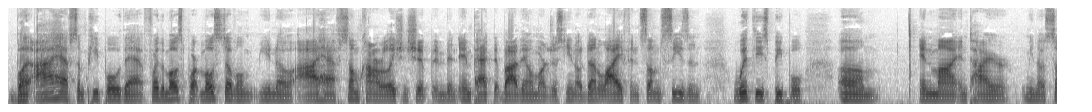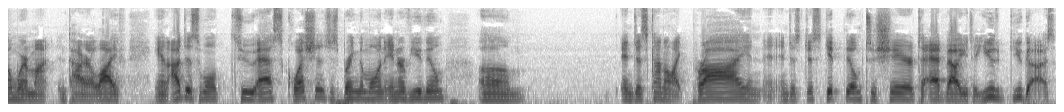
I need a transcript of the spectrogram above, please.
but I have some people that, for the most part, most of them, you know, I have some kind of relationship and been impacted by them, or just you know done life in some season with these people. Um, in my entire, you know, somewhere in my entire life. And I just want to ask questions, just bring them on, interview them, um, and just kind of like pry and, and just, just get them to share, to add value to you, you guys.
